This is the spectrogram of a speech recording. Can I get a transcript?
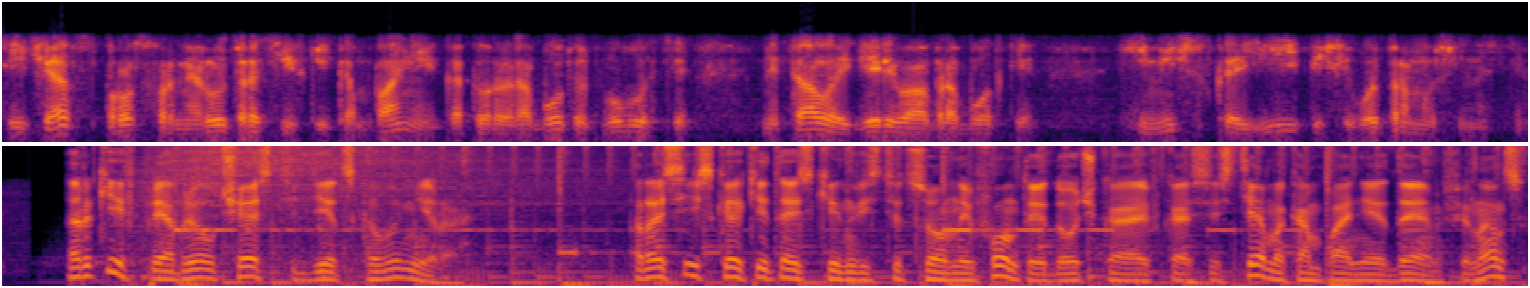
Сейчас спрос формируют российские компании, которые работают в области металла и деревообработки – химической и пищевой промышленности. Архив приобрел часть детского мира. Российско-китайский инвестиционный фонд и дочка АФК «Система» компания DM Finance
